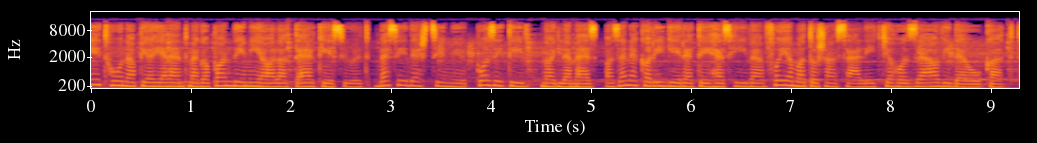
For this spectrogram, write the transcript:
Két hónapja jelent meg a pandémia alatt elkészült, beszédes című, pozitív, nagylemez, a zenekar ígéretéhez híven folyamatosan szállítja hozzá a videókat.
